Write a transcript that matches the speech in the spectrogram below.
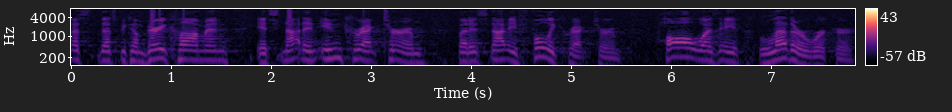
that's, that's become very common. It's not an incorrect term, but it's not a fully correct term. Paul was a leather worker,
